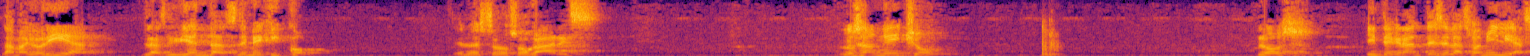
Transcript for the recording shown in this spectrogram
la mayoría de las viviendas de México, de nuestros hogares, los han hecho los integrantes de las familias.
